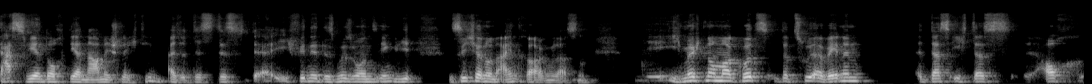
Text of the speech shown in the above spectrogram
Das wäre doch der Name schlechthin. Also das, das, ich finde, das müssen wir uns irgendwie sichern und eintragen lassen. Ich möchte noch mal kurz dazu erwähnen, dass ich das auch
